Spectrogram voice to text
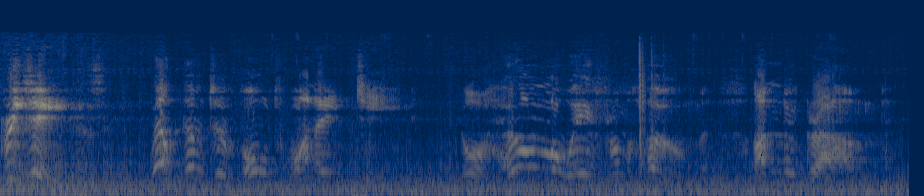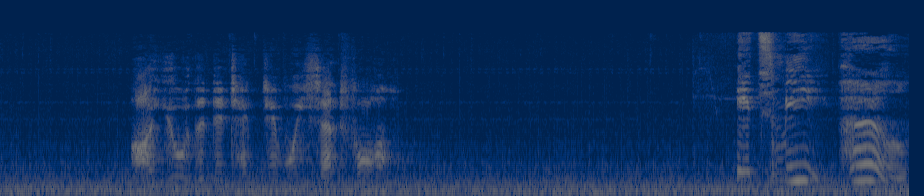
Greetings! Welcome to Vault 118, your home away from home, underground. Are you the detective we sent for? It's me, Pearl.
